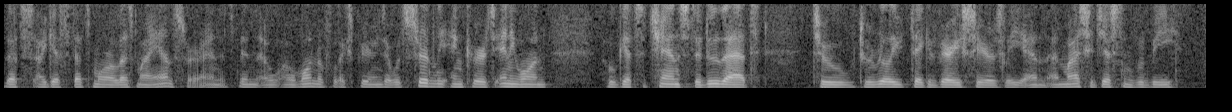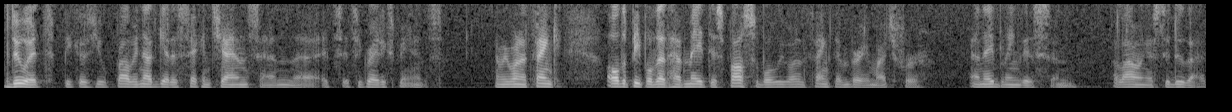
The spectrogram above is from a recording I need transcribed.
that's I guess that's more or less my answer, and it's been a, wonderful experience. I would certainly encourage anyone who gets a chance to do that to to really take it very seriously. And, and my suggestion would be do it because you'll probably not get a second chance, and uh, it's it's a great experience. And we want to thank all the people that have made this possible. We want to thank them very much for enabling this and allowing us to do that.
